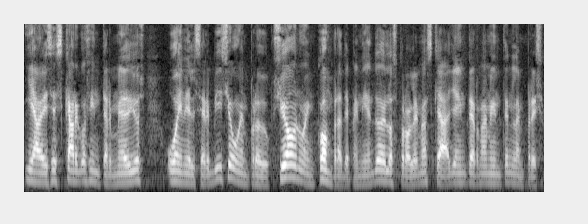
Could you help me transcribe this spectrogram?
y a veces cargos intermedios o en el servicio o en producción o en compras, dependiendo de los problemas que haya internamente en la empresa.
